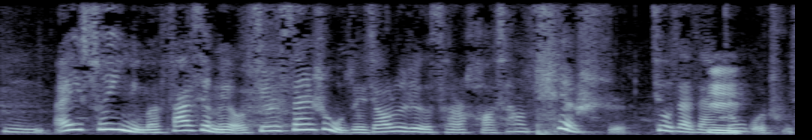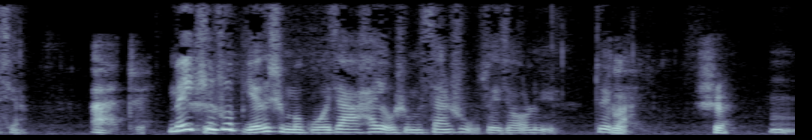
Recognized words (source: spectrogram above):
嗯，哎，所以你们发现没有？其实“三十五岁焦虑”这个词儿好像确实就在咱中国出现。哎，对，没听说别的什么国家还有什么三十五岁焦虑，对吧？是，嗯。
